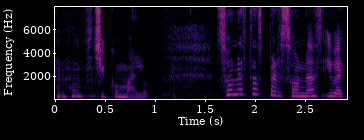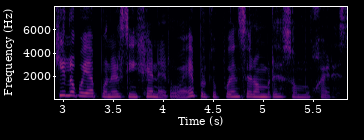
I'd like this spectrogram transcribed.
un chico malo, son estas personas, y aquí lo voy a poner sin género, ¿eh? porque pueden ser hombres o mujeres,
